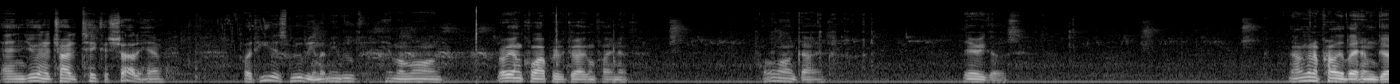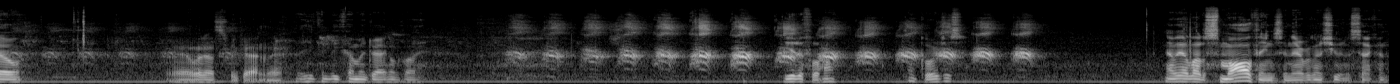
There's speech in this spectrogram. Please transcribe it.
and you're going to try to take a shot of him but he is moving. Let me move him along. Very uncooperative dragonfly nymph. Hold on, guys. There he goes. Now I'm going to probably let him go. Yeah, what else we got in there? he can become a dragonfly. Beautiful, huh? gorgeous? Now we have a lot of small things in there we're going to shoot in a second.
